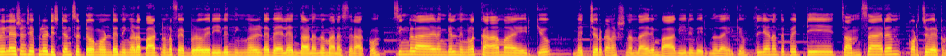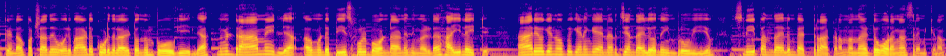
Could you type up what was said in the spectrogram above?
റിലേഷൻഷിപ്പിൽ ഡിസ്റ്റൻസ് ഇട്ടും കൊണ്ട് നിങ്ങളുടെ പാർട്ട്ണർ ഫെബ്രുവരിയിൽ നിങ്ങളുടെ വില എന്താണെന്ന് മനസ്സിലാക്കും. സിംഗിൾ ആണെങ്കിൽ നിങ്ങൾ കാമായിരിക്കും മെച്ചുവർ കണക്ഷൻ എന്തായാലും ഭാവിയിൽ വരുന്നതായിരിക്കും. കല്യാണത്തെ പറ്റി സംസാരം കുറച്ച് പേർക്കൊക്കെ ഉണ്ടാവും. പക്ഷെ അത് ഒരുപാട് കൂടുതലായിട്ടൊന്നും പോവുകയില്ല. നിങ്ങൾ ഡ്രാമയില്ല അതുകൊണ്ട് പീസ്ഫുൾ ബോണ്ടാണ് നിങ്ങളുടെ ഹൈലൈറ്റ് ആരോഗ്യം നോക്കുകയാണെങ്കിൽ എനർജി എന്തായാലും ഒന്ന് ഇമ്പ്രൂവ് ചെയ്യും. സ്ലീപ്പ് എന്തായാലും ബെറ്റർ ആക്കണം. നന്നായിട്ട് ഉറങ്ങാൻ ശ്രമിക്കണം.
